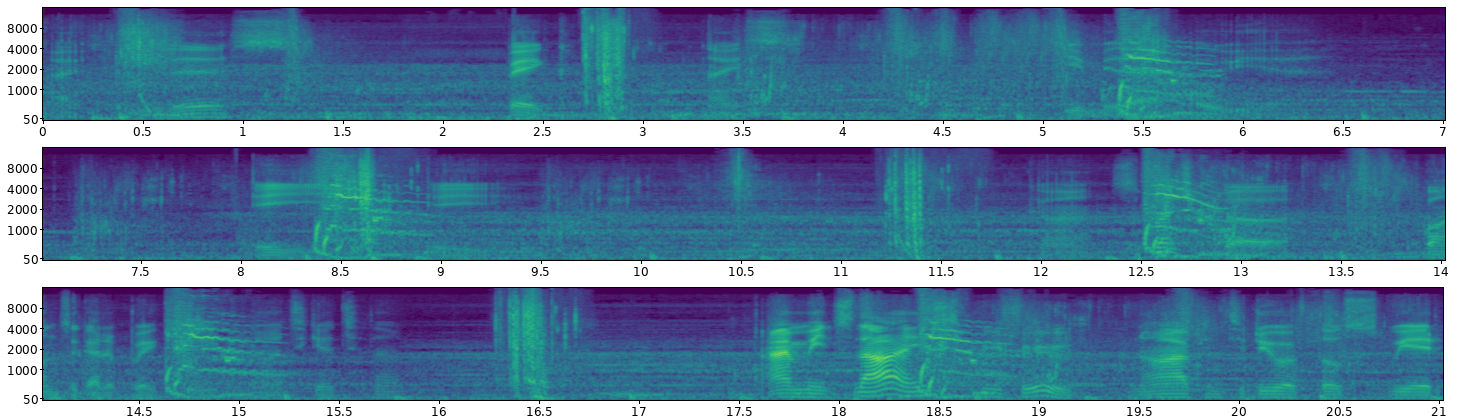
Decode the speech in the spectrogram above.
Alright. This. Big. Nice. Give me that. Oh yeah. Hey. Hey. Come on. It's a bunch of uh, buns I gotta break through in order to get to them. I mean, it's nice. Free food. Not having to do with those weird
